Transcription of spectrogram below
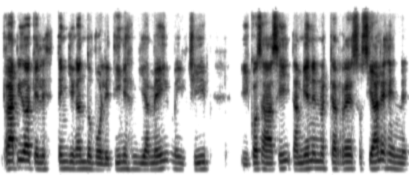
rápido a que les estén llegando boletines vía mail, MailChimp y cosas así. También en nuestras redes sociales, en,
